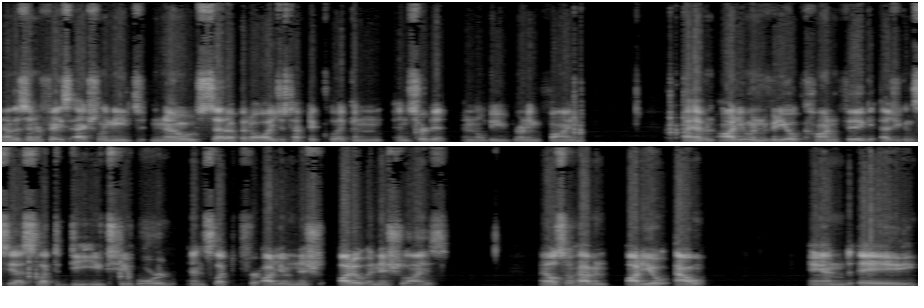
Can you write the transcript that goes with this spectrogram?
Now this interface actually needs no setup at all, you just have to click and insert it and it'll be running fine. I have an audio and video config. As you can see, I selected DE2 board and selected for audio auto initialize. I also have an audio out and a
